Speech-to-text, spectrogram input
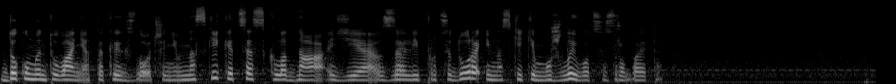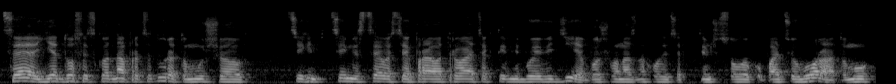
документування таких злочинів, наскільки це складна є взагалі процедура, і наскільки можливо це зробити? Це є досить складна процедура, тому що в цій, місцевості, як правило, тривають активні бойові дії, або ж вона знаходиться під тимчасовою окупацією ворога, тому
